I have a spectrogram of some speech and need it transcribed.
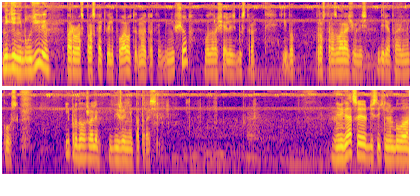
нигде не блудили, пару раз проскакивали повороты, но это как бы не в счет, возвращались быстро, либо просто разворачивались, беря правильный курс, и продолжали движение по трассе. Навигация действительно была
